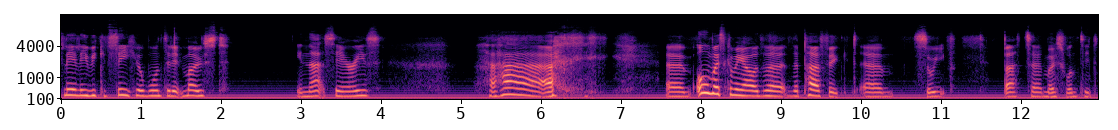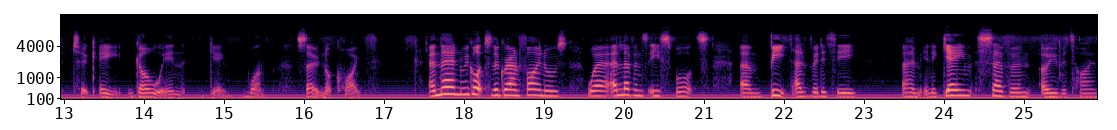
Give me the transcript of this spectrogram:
Clearly, we could see who wanted it most in that series. Haha! um, almost coming out of the, the perfect um, sweep, but uh, Most Wanted took a goal in game one, so not quite. And then we got to the grand finals where 11's Esports um, beat Avidity um, in a game seven overtime.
